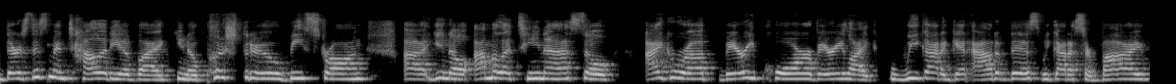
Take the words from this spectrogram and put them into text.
there's this mentality of like, you know, push through, be strong. Uh, you know, I'm a Latina, so I grew up very poor, very like, we got to get out of this, we got to survive.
